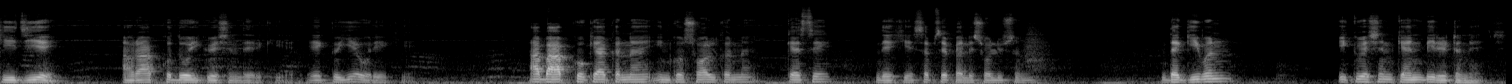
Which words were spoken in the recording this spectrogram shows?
कीजिए, और आपको दो इक्वेशन दे रखी है, एक तो ये और एक ये। अब आपको क्या करना है? इनको सॉल्व करना है। कैसे? देखिए, सबसे पहले solution the given equation can be written as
